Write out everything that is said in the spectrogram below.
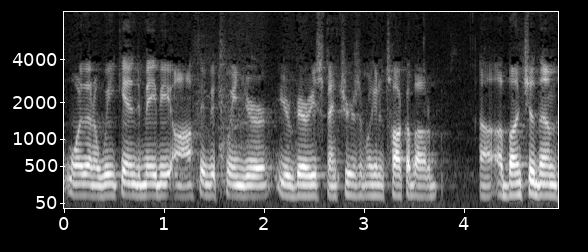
more than a weekend maybe off in between your your various ventures, and we're going to talk about a, a bunch of them.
